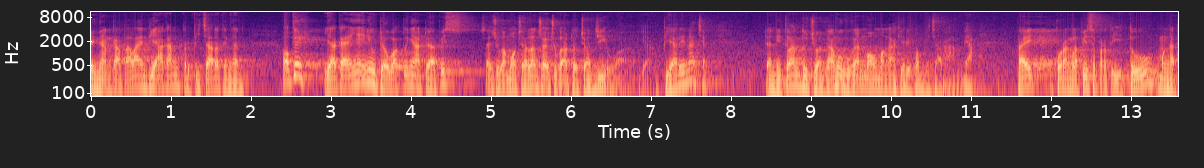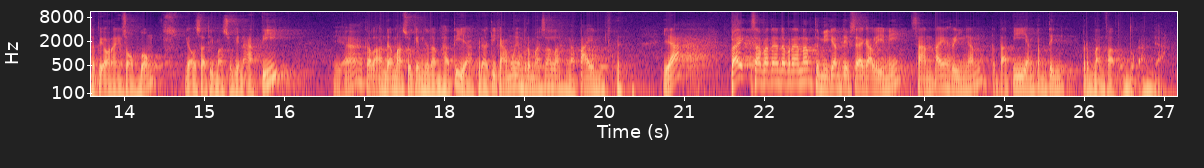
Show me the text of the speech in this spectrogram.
dengan kata lain dia akan berbicara dengan oke, okay, ya kayaknya ini udah waktunya ada habis saya juga mau jalan, saya juga ada janji. Wah, ya biarin aja. Dan itu kan tujuan kamu bukan mau mengakhiri pembicaraan. Ya, baik kurang lebih seperti itu menghadapi orang yang sombong, nggak usah dimasukin hati. Ya, kalau anda masukin ke dalam hati ya berarti kamu yang bermasalah. Ngapain? ya, baik sahabat entrepreneur demikian tips saya kali ini santai ringan tetapi yang penting bermanfaat untuk anda.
